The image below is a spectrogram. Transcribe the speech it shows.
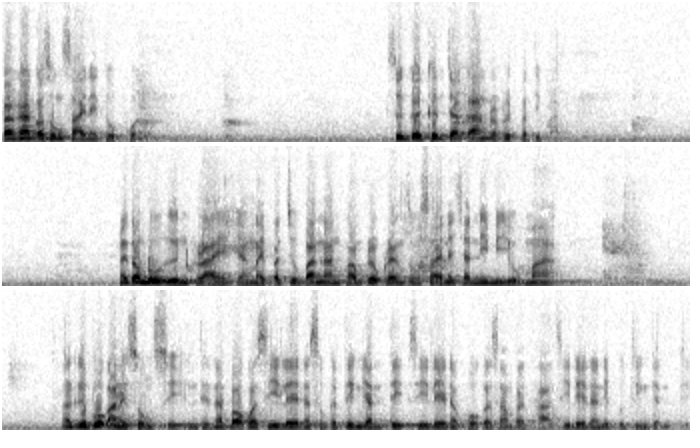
บางครั้งก็สงสัยในตัวผล ซึ่งเกิดขึ้นจากการประพฤติปฏิบัติ ไม่ต้องดูอื่นไกล อย่างในปัจจุบันนั้นความเครือบแคลงสงสัยในชั้นนี้มีอยู่มากนั่นคือพวกอนิสงส์ศีลที่ท่านบอกว่าสีเลนะสุกติงยันติ สีเลนะโภกสัมปทาสีเลนะนิพุติงยันติ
